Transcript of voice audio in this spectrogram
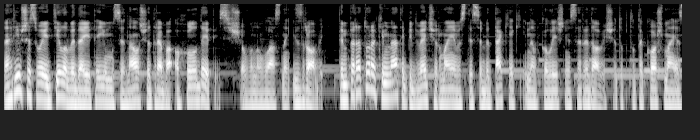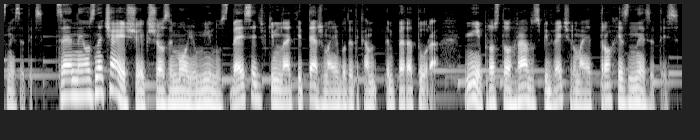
Нагрівши своє тіло, ви даєте йому сигнал, що треба охолодитись, що воно власне і зробить. Температура кімнати під вечір має вести себе так, як і навколишнє середовище, тобто також має знизитись. Це не означає, що якщо зимою мінус 10, в кімнаті теж має бути така температура. Ні, просто градус під вечір має трохи знизитись.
